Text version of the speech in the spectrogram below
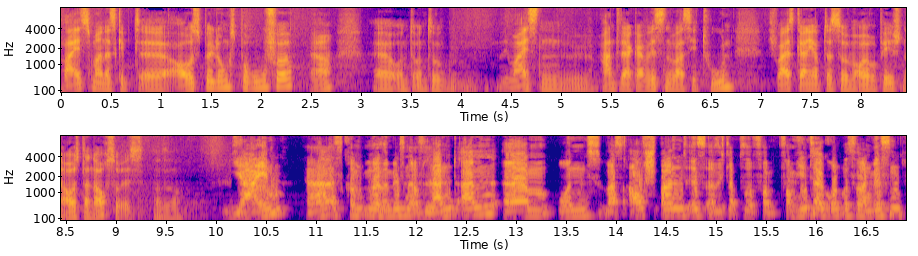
weiß man, es gibt äh, Ausbildungsberufe, ja, äh, und, und so die meisten Handwerker wissen, was sie tun. Ich weiß gar nicht, ob das so im europäischen Ausland auch so ist. Also. Jein. Ja, es kommt immer so ein bisschen aufs Land an. Ähm, und was auch spannend ist, also ich glaube, so vom, vom Hintergrund muss man wissen,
